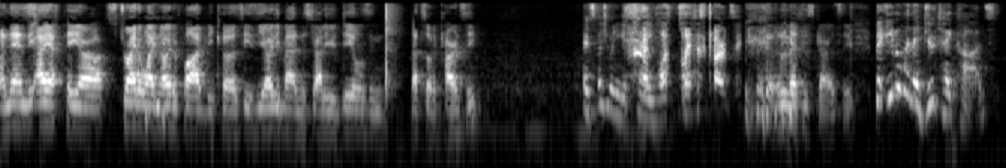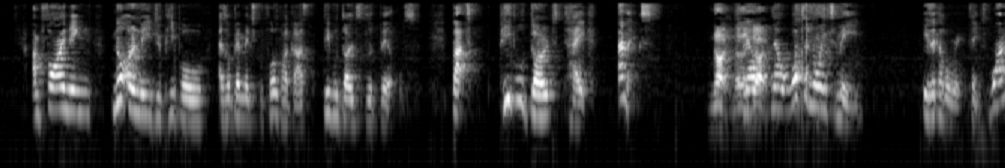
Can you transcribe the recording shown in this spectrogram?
and then the AFP are straight away notified because he's the only man in Australia who deals in that sort of currency, And especially when you get change. what latest currency? lettuce currency. But even when they do take cards, I'm finding not only do people, as what Ben mentioned before the podcast, people don't split bills, but people don't take Amex. No, no, they Now, don't. now, what's annoying to me is a couple of things. One,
